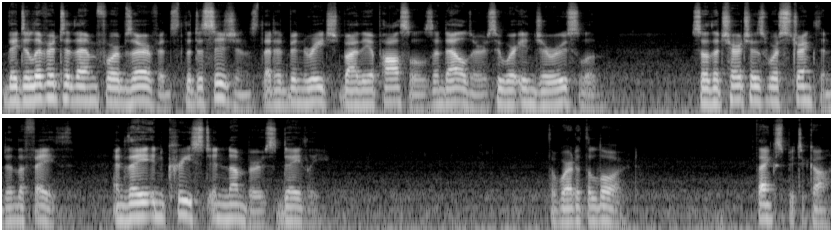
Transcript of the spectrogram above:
they delivered to them for observance the decisions that had been reached by the apostles and elders who were in Jerusalem. So the churches were strengthened in the faith, and they increased in numbers daily. The word of the Lord. Thanks be to God.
